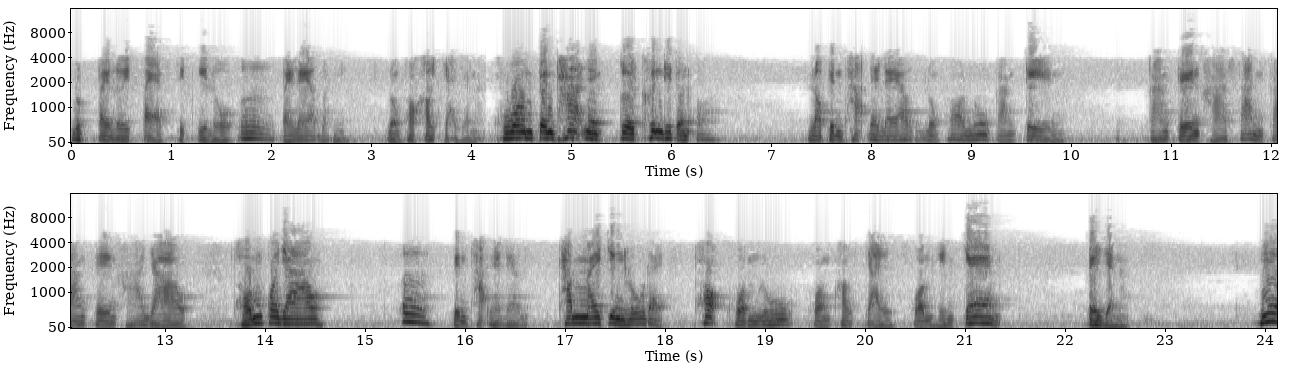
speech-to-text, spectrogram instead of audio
หลุดไปเลยแปดสิบกิโลเออ ไปแล้วแบบนี้ หลวงพ่อเข้าใจอย่างนั้นความเป็นพระเนี่ยเกิดขึ้นที่ตนอ้อเราเป็นพระได้แล้ว หลวงพ่อนุ่งกางเกงกางเกงขาสั้น กางเกงขายาว ผมก็ยาว เออ เป็นพระได้แล้ว ทำไมจึงรู้ได้ เพราะความรู้ความเข้าใจ ความเห็นแจ้งเป็นอย่างนั้นเมื่อ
